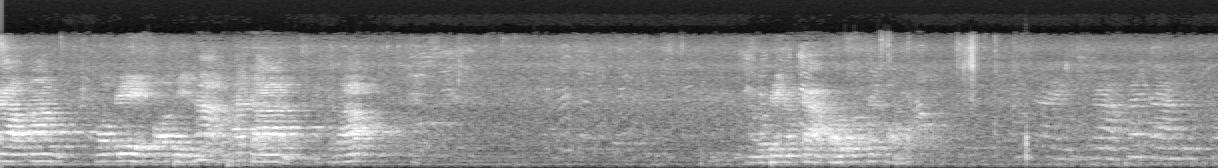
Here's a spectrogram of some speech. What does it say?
กล่าวตามบอมเบย์ขอสี่ห้าพระอาจารย์นะครับเราเป็นกล่าวขอรบได้ขอกราบพระอาจารย์ดูเขา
